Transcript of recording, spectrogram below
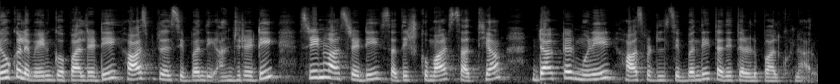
Nukala Venugopal Reddy hospital సిబ్బంది అంజురెడ్డి శ్రీనివాస్ రెడ్డి సతీష్ కుమార్ సత్య డాక్టర్ మునీర్ హాస్పిటల్ సిబ్బంది తదితరులు పాల్గొన్నారు.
